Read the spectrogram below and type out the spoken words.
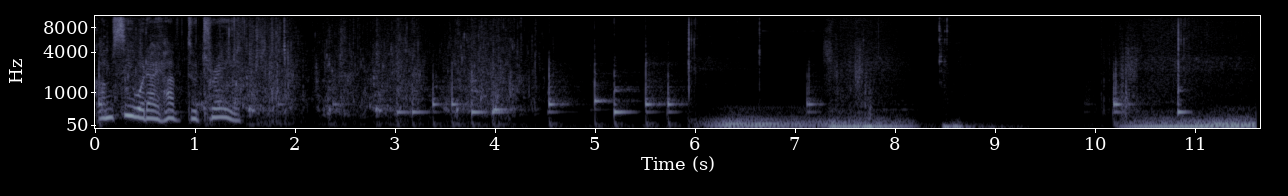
Come see what I have to trade.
